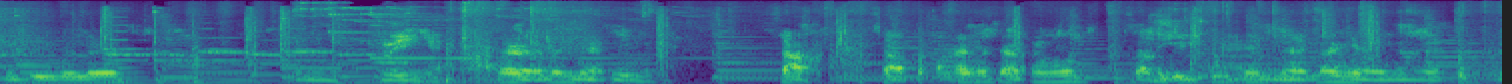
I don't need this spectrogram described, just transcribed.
มาดูไปเลยอืมนี่ไง เออนั่นไงสับ สับปลายมาจากทางโน้นสับอีกทีนั่ไงนั่นไงนั่นไงนั่นไงไงเนี่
